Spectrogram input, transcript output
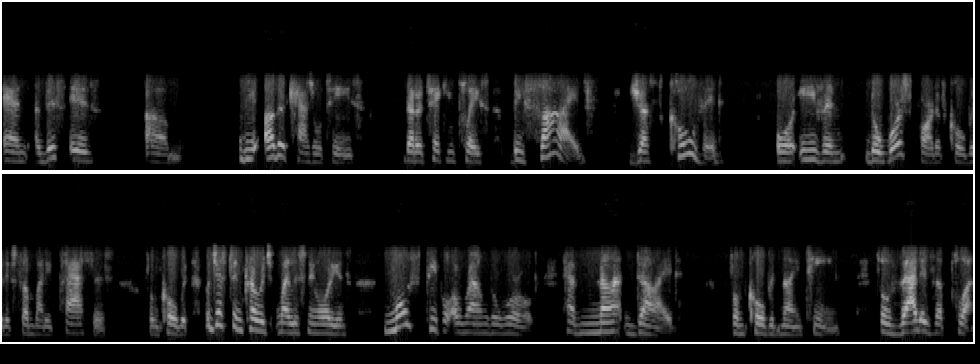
And this is um, the other casualties that are taking place besides just COVID or even the worst part of COVID if somebody passes from COVID. But just to encourage my listening audience, most people around the world have not died from COVID 19. So that is a plus,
